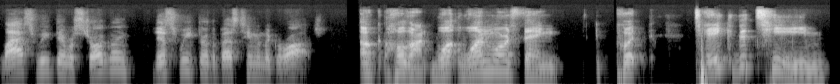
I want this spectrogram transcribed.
last week they were struggling. This week they're the best team in the garage. Oh, hold on. One, one more thing. Put take the team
